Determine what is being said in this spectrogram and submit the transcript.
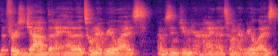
the first job that I had that's when I realized I was in junior high, and that's when I realized,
